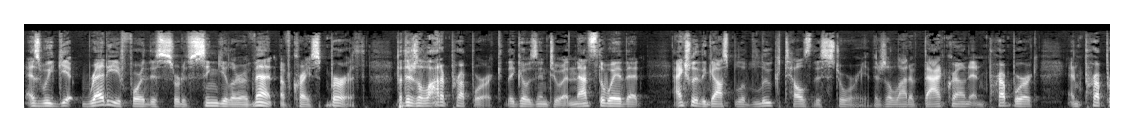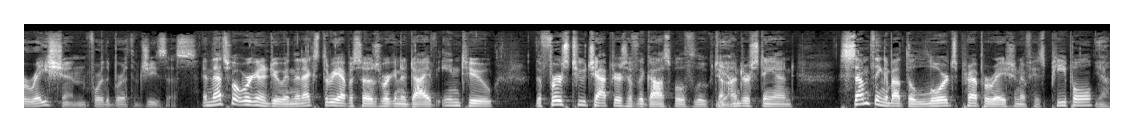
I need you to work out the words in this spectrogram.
as we get ready for this sort of singular event of Christ's birth. But there's a lot of prep work that goes into it. And that's the way that actually the Gospel of Luke tells this story. There's a lot of background and prep work and preparation for the birth of Jesus. And that's what we're going to do. In the next three episodes, we're going to dive into the first two chapters of the Gospel of Luke to yeah. understand something about the Lord's preparation of his people. Yeah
